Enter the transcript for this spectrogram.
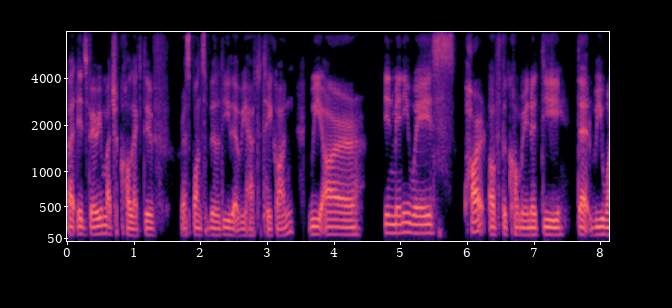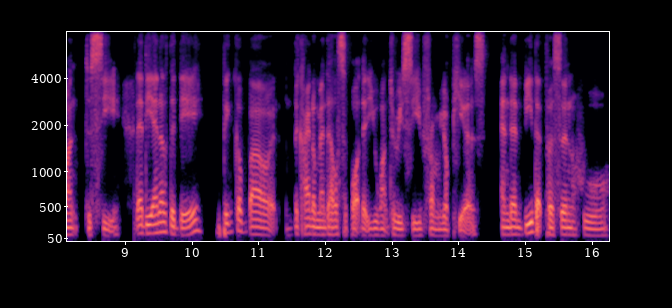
but it's very much a collective responsibility that we have to take on. We are in many ways part of the community that we want to see. At the end of the day, think about the kind of mental health support that you want to receive from your peers and then be that person who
